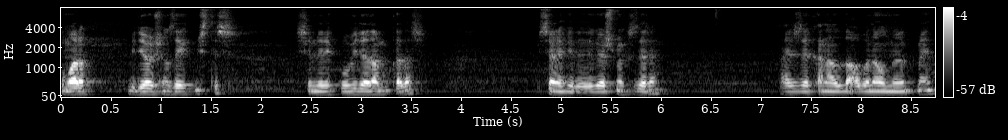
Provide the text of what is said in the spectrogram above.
Umarım video hoşunuza gitmiştir. Şimdilik bu videodan bu kadar. Bir sonraki videoda görüşmek üzere. Ayrıca kanalda abone olmayı unutmayın.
